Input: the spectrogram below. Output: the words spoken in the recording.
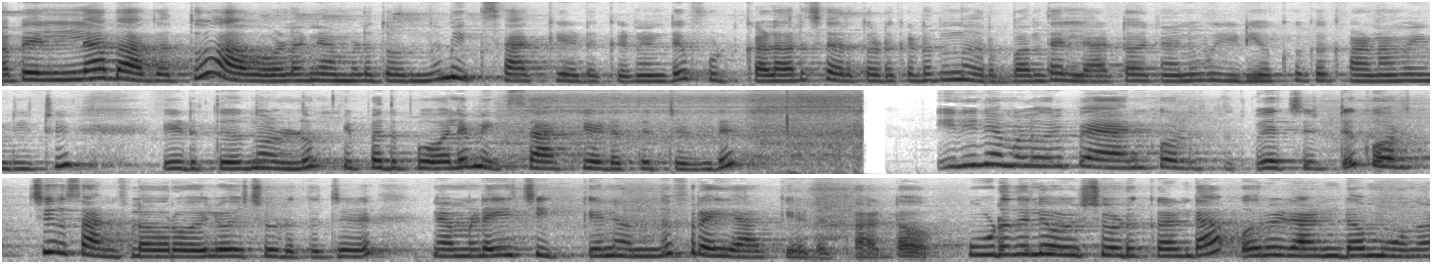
അപ്പോൾ എല്ലാ ഭാഗത്തും ആവോളം മിക്സ് ആക്കി എടുക്കുന്നുണ്ട്. ഫുഡ് കളർ ചേർത്ത് കൊടുക്കേണ്ടത് നിർബന്ധമല്ല കേട്ടോ. ഞാൻ വീഡിയോക്കൊക്കെ കാണാൻ വേണ്ടിയിട്ട് എടുത്തതെന്നുള്ളൂ. ഇപ്പോൾ ഇതുപോലെ മിക്സ് ആക്കി എടുത്തിട്ടുണ്ട്. ഇനി നമ്മൾ ഒരു പാൻ കൊടുത്ത് വെച്ചിട്ട് കുറച്ച് സൺഫ്ലവർ ഓയിൽ ഒഴിച്ചു കൊടുത്തിട്ട് നമ്മുടെ ഈ ചിക്കൻ ഒന്ന് ഫ്രൈ ആക്കി എടുക്കാം കേട്ടോ. കൂടുതൽ ഒഴിച്ചു കൊടുക്കേണ്ട ഒരു രണ്ടോ മൂന്നോ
